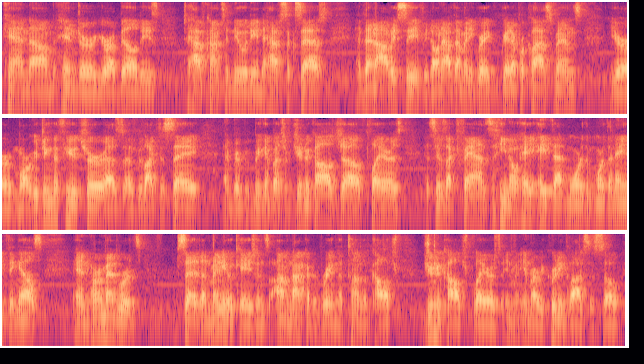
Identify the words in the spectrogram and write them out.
can um, hinder your abilities to have continuity and to have success. And then obviously, if you don't have that many great great upperclassmen, you're mortgaging the future, as, as we like to say, and bring a bunch of junior college uh, players. It seems like fans, you know, hate, hate that more than more than anything else. And Herm Edwards said on many occasions, "I'm not going to bring a ton of college, junior college players in my, in my recruiting classes." So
